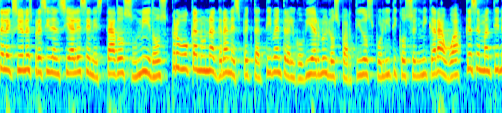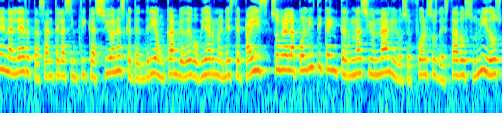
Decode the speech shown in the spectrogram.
elecciones presidenciales en Estados Unidos provocan una gran expectativa entre el gobierno y los partidos políticos en Nicaragua que se mantienen alertas ante las implicaciones que tendría un cambio de gobierno en este país sobre la política internacional y los esfuerzos de Estados Unidos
